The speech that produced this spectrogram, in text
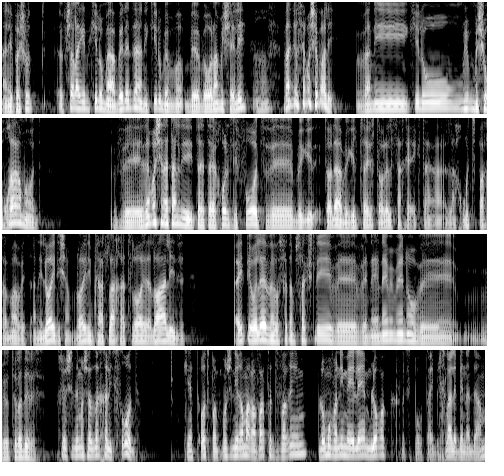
אני פשוט, אפשר להגיד כאילו מאבד את זה, אני כאילו במ- בעולם משלי, אהה. ואני עושה מה שבא לי. ואני כאילו משוחרר מאוד. וזה מה שנתן לי את, היכולת לפרוץ, ובגיל, אתה יודע, בגיל צעיר שאתה עולה לשחק, אתה לחוץ פחד מוות. אני לא הייתי שם, לא הייתי מבחינת לחץ, לא, לא היה לי את זה. הייתי עולה ועושה את המשחק שלי, ו, ונהנה ממנו, ו, ויוצא לדרך. אני חושב שזה מה שעזר לך לשרוד. כי את עוד פעם, כמו שניר אמר, עברת דברים לא מובנים מאליהם, לא רק לספורטאי, בכלל לבן אדם.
